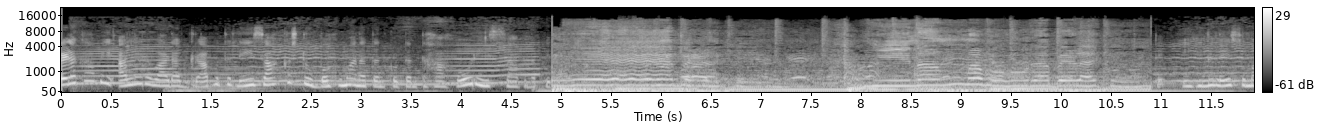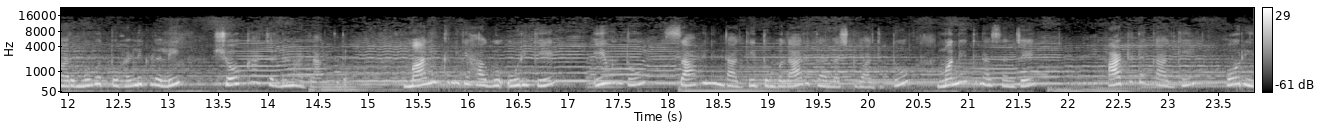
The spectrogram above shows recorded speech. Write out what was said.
ಬೆಳಗಾವಿ ಅಲ್ಲರವಾಡ ಗ್ರಾಮದಲ್ಲಿ ಸಾಕಷ್ಟು ಬಹುಮಾನ ತಂದುಕೊಟ್ಟಂತಹ ಹೋರಿ ಸಾವನ್ನಪ್ಪಿದೆ. ಈ ಹಿನ್ನೆಲೆ ಸುಮಾರು ಮೂವತ್ತು ಹಳ್ಳಿಗಳಲ್ಲಿ ಶೋಕಾಚರಣೆ ಮಾಡಲಾಗುತ್ತಿದೆ ಮಾಲೀಕನಿಗೆ ಹಾಗೂ ಊರಿಗೆ ಈ ಒಂದು ಸಾವಿನಿಂದಾಗಿ ತುಂಬಲಾರದ ನಷ್ಟವಾಗಿದ್ದು ಮೊನ್ನೆ ದಿನ ಸಂಜೆ ಹಾರ್ಟ್ ಅಟ್ಯಾಕ್ ಆಗಿ ಹೋರಿ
